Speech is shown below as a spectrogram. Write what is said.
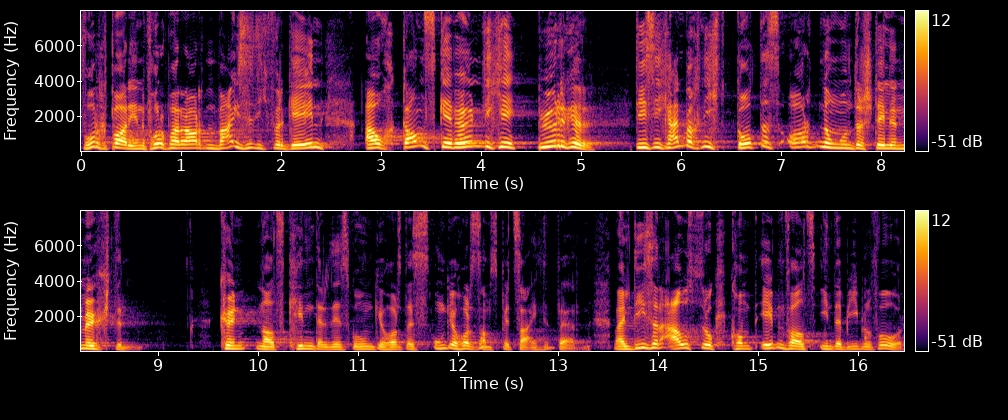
furchtbar, in furchtbarer Art und Weise sich vergehen, auch ganz gewöhnliche Bürger, die sich einfach nicht Gottes Ordnung unterstellen möchten könnten als Kinder des, Ungehorsams bezeichnet werden. Weil dieser Ausdruck kommt ebenfalls in der Bibel vor.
